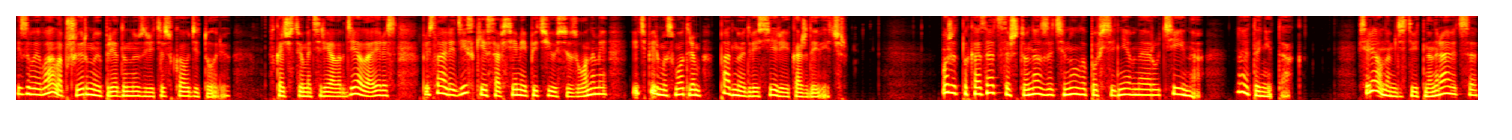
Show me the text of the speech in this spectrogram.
и завоевал обширную преданную зрительскую аудиторию. В качестве материалов дела Элис прислали диски со всеми пятью сезонами, и теперь мы смотрим по одной-две серии каждый вечер. Может показаться, что нас затянула повседневная рутина, но это не так. Сериал нам действительно нравится,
